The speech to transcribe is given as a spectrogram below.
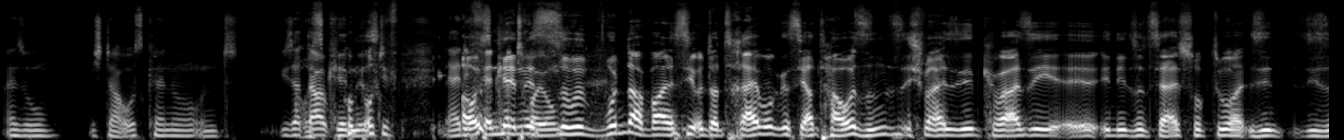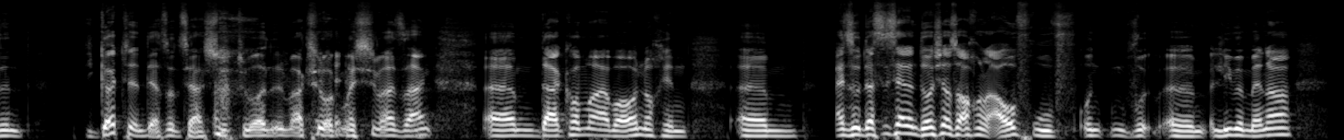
Also mich da auskenne und wie gesagt, Auskennen da kommt auch ist- die, naja, die Auskennen ist so wunderbar, ist die Untertreibung des Jahrtausends. Ich meine, sie sind quasi äh, in den Sozialstrukturen, sie, sind- sie sind die Göttin der Sozialstrukturen in Magdeburg, möchte ich mal sagen. Ähm, da kommen wir aber auch noch hin. Ähm, also das ist ja dann durchaus auch ein Aufruf und ein, ähm, liebe Männer, äh,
